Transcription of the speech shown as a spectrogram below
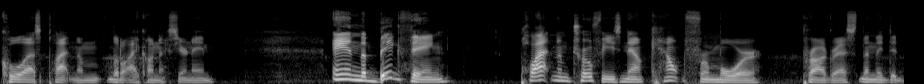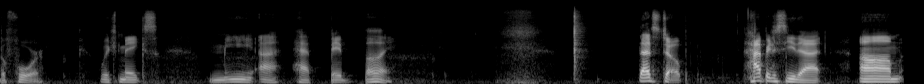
cool ass platinum little icon next to your name. And the big thing, platinum trophies now count for more progress than they did before, which makes me a happy boy. That's dope. Happy to see that. Um,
